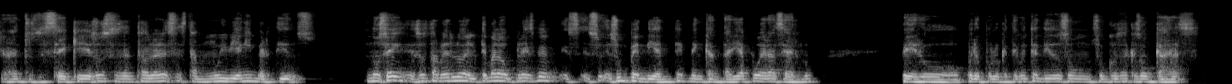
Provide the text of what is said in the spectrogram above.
Entonces sé que esos 60 dólares están muy bien invertidos no sé, eso tal vez lo del tema de la outplacement es, es, es, un pendiente, me encantaría poder hacerlo, pero, pero por lo que tengo entendido son, son cosas que son caras.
